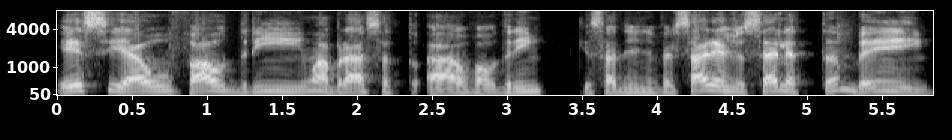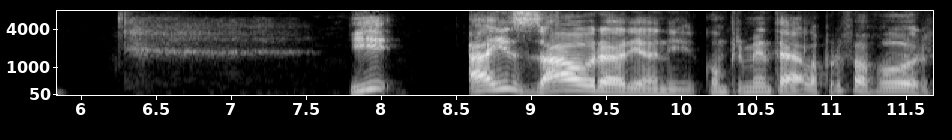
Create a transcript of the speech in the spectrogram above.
Esse é o Valdrin. Um abraço ao Valdrin, que está de aniversário, e a Juscelia também. E a Isaura, Ariane, cumprimenta ela, por favor.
